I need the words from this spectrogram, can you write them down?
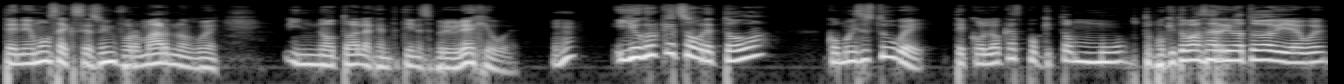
Tenemos acceso a informarnos, güey. Y no toda la gente tiene ese privilegio, güey. Ujú. Y yo creo que sobre todo, como dices tú, güey, te colocas poquito, mu- poquito más arriba todavía, güey.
